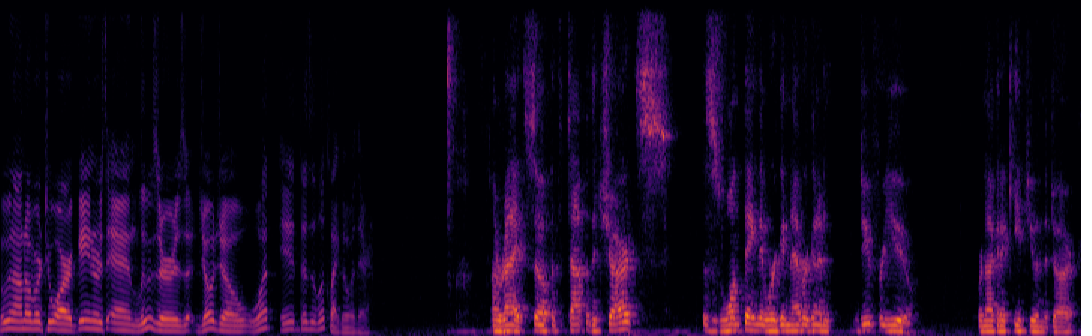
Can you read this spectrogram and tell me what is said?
Moving on over to our gainers and losers. Jojo, what it does it look like over there? All right, so up at the top of the charts, this is one thing that we're never going to do for you. We're not going to keep you in the dark.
